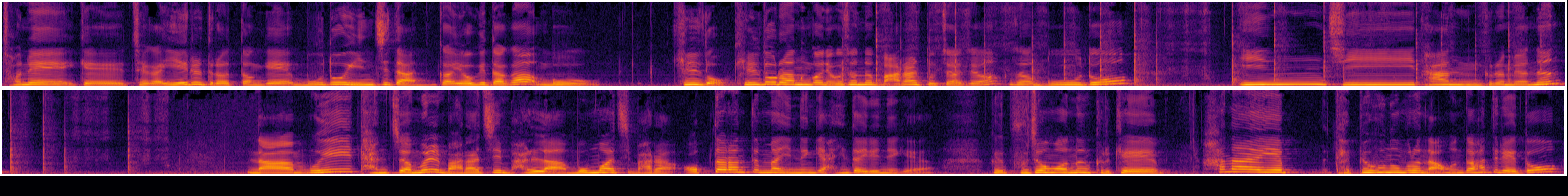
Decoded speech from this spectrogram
전에 이게 제가 예를 들었던 게 무도인지단. 그러니까 여기다가 무 길도 길도라는 건 여기서는 말할 도자죠. 그래서 무도 인지단 그러면은 남의 단점을 말하지 말라, 뭐뭐하지 마라, 없다란 뜻만 있는 게 아니다 이런 얘기예요. 그래서 부정어는 그렇게 하나의 대표 훈음으로 나온다 하더라도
